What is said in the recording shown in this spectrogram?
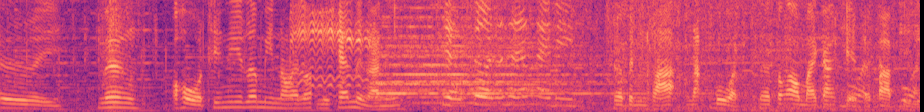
เอ่ยหนึ่งโอ้โห ที่นี่เริ่มมีน้อยแล้วมีแค่หนึ่งอันนี้เดี๋ยวเกินจะใช้ยังไงดี เธอเป็นพระนักบวชเธอต้องเอาไม้กางเขนไปปราบผีเ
